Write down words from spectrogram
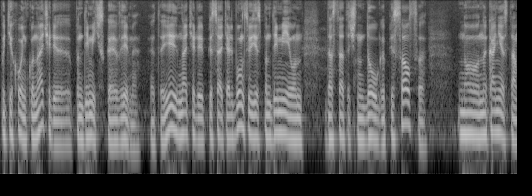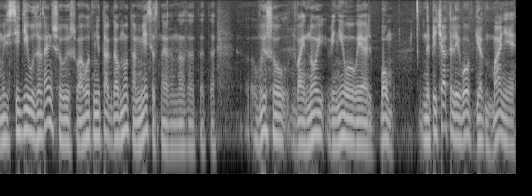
потихоньку начали пандемическое время это. И начали писать альбом в связи с пандемией. Он достаточно долго писался. Но, наконец, там и CD уже раньше вышел, а вот не так давно, там месяц, наверное, назад, это вышел двойной виниловый альбом. Напечатали его в Германии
